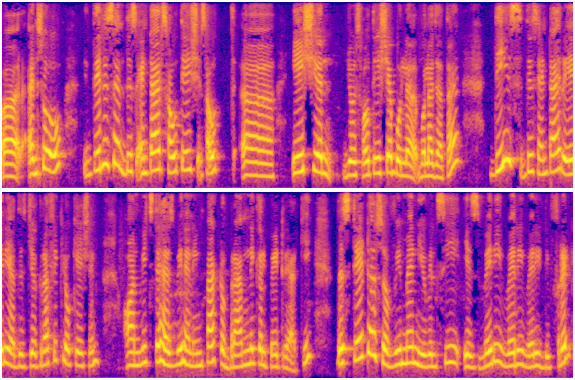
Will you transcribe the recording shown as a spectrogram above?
और and so is a, this entire South Asia, South uh, जो साउथ एशिया बोला बोला जाता है, these this entire area this geographic location on which there has been an impact of brahminical patriarchy the status of women you will see is very very very different.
